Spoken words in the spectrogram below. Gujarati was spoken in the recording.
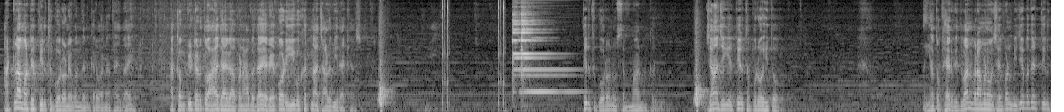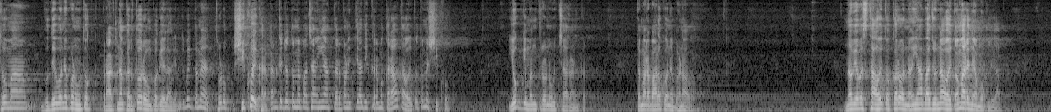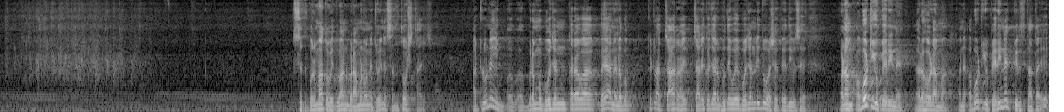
આટલા માટે તીર્થ ગોરોને વંદન કરવાના થાય ભાઈ. આ કમ્પ્યુટર તો આ જ આવ્યા, પણ આ બધાએ રેકોર્ડ એ વખતના જાળવી રાખ્યા છે. તીર્થ ગોરોનું સન્માન કરવું. જ્યાં જઈએ તીર્થ પુરોહિતો. અહીંયા તો ખેર વિદ્વાન બ્રાહ્મણો છે, પણ બીજે બધે તીર્થોમાં ભૂદેવોને પણ હું તો પ્રાર્થના કરતો રહું પગે લાગીને કે ભાઈ તમે થોડુંક શીખોય ખરા. કારણ કે જો તમે પાછા અહીંયા તર્પણ ઇત્યાદિ કર્મ કરાવતા હોય તો તમે શીખો. યોગ્ય મંત્રોનું ઉચ્ચારણ કરો. તમારા બાળકોને ભણાવો. ન વ્યવસ્થા હોય તો કરો, ને અહીંયા બાજુ ના હોય તો અમારે ત્યાં મોકલી આપો. સિદ્ધપુરમાં તો વિદ્વાન બ્રાહ્મણોને જોઈને સંતોષ થાય છે. આટલું નહીં બ્રહ્મ ભોજન કરાવવા ગયા ને લગભગ કેટલા ચાર ચારેક હજાર ભૂદેવોએ ભોજન લીધું હશે તે દિવસે. પણ આમ અબોટિયું પહેરીને રહોડામાં અને અબોટિયું પહેરીને જ પીરસતા હતા. એ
